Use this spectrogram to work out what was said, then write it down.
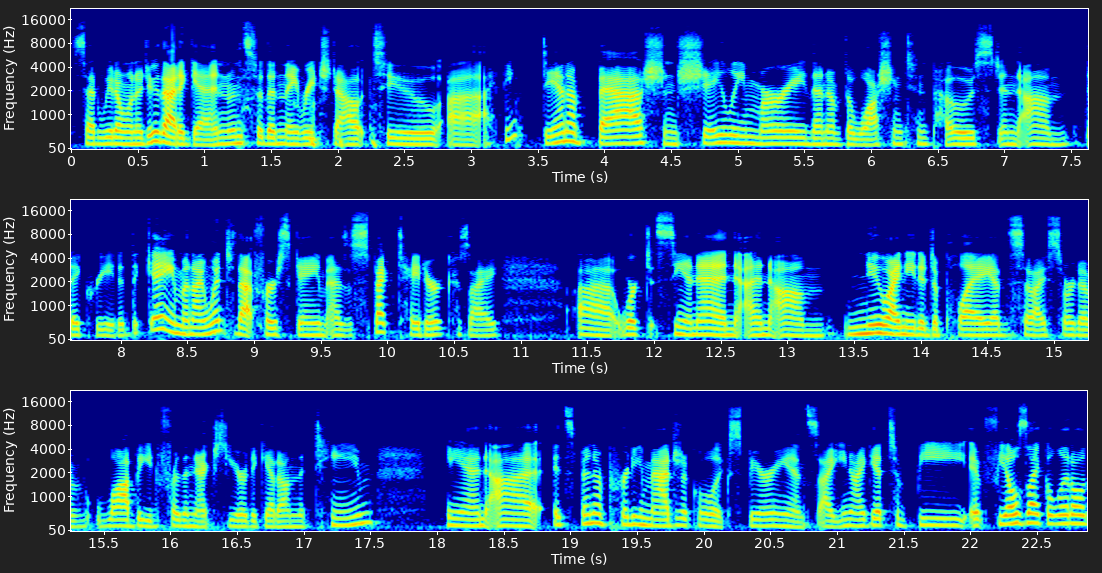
said, We don't want to do that again. And so then they reached out to, uh, I think, Dana Bash and Shailagh Murray, then of the Washington Post, and um, they created the game. And I went to that first game as a spectator because I. Uh, worked at CNN and um, knew I needed to play, and so I sort of lobbied for the next year to get on the team and uh, it's been a pretty magical experience. I, you know, I get to be. It feels like a little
